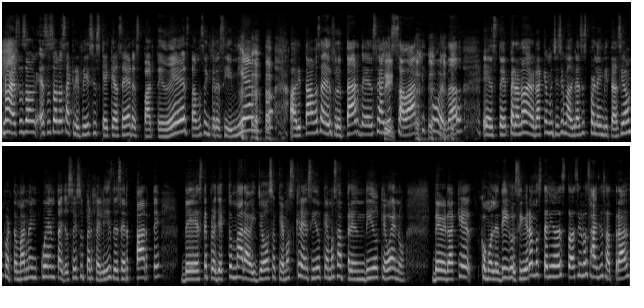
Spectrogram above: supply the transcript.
no, estos son, estos son los sacrificios que hay que hacer. Es parte de, estamos en crecimiento. Ahorita vamos a disfrutar de ese año sabático, ¿verdad? Este, pero no, de verdad que muchísimas gracias por la invitación, por tomarme en cuenta. Yo soy súper feliz de ser parte de este proyecto maravilloso que hemos crecido, que hemos aprendido, que bueno, de verdad que, como les digo, si hubiéramos tenido esto hace unos años atrás,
